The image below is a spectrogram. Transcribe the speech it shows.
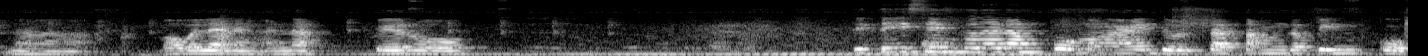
na mawala ng anak. Pero, titiisin ko na lang po mga idol, tatanggapin ko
